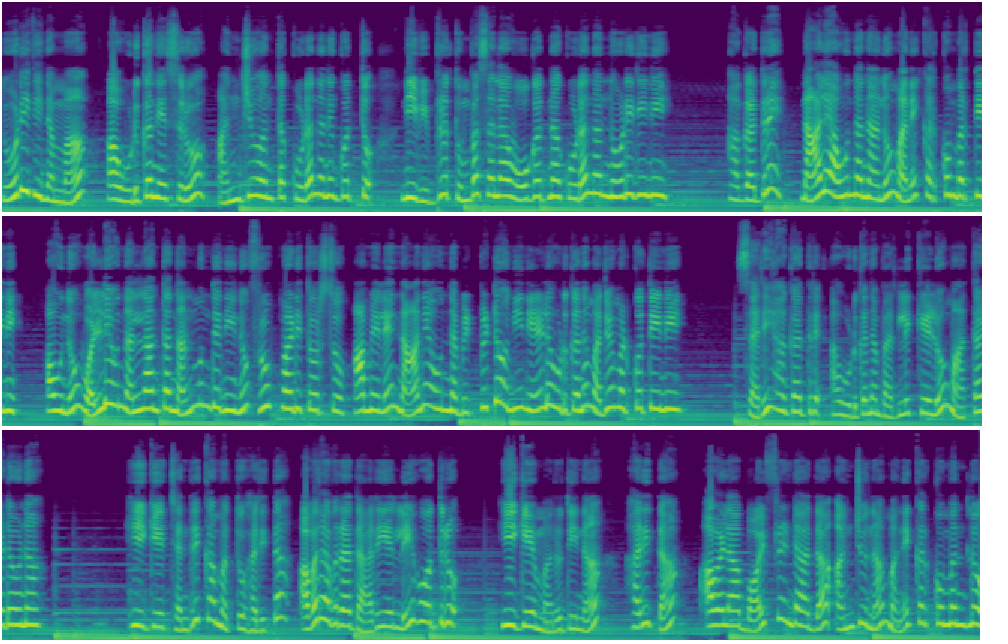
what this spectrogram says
ನೋಡಿದೀನಮ್ಮ. ಆ ಹುಡುಗನ ಹೆಸರು ಅಂಜು ಅಂತ ಕೂಡ ನನಗ್ ಗೊತ್ತು. ನೀವಿಬ್ರು ತುಂಬಾ ಸಲ ಹೋಗೋದ್ನ ಕೂಡ ನಾನು ನೋಡಿದೀನಿ. ಹಾಗಾದ್ರೆ ನಾಳೆ ಅವನ್ನ ನಾನು ಮನೆ ಕರ್ಕೊಂಬರ್ತೀನಿ. ಅವನು ಒಳ್ಳೆಯವನಲ್ಲ ಅಂತ ನನ್ ಮುಂದೆ ನೀನು ಪ್ರೂಫ್ ಮಾಡಿ ತೋರ್ಸು. ಆಮೇಲೆ ನಾನೇ ಅವನ್ನ ಬಿಟ್ಬಿಟ್ಟು ನೀನ್ ಹೇಳೋ ಹುಡುಗನ ಮದುವೆ ಮಾಡ್ಕೋತೀನಿ. ಸರಿ ಹಾಗಾದ್ರೆ ಆ ಹುಡುಗನ ಬರ್ಲಿಕ್ಕೇಳು ಮಾತಾಡೋಣ. ಹೀಗೆ ಚಂದ್ರಿಕಾ ಮತ್ತು ಹರಿತಾ ಅವರವರ ದಾರಿಯಲ್ಲಿ ಹೋದ್ರು. ಹೀಗೆ ಮರುದಿನ ಹರಿತಾ ಅವಳ ಬಾಯ್ ಫ್ರೆಂಡ್ ಆದ ಅಂಜುನ ಮನೆ ಕರ್ಕೊಂಬಂದ್ಲು.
